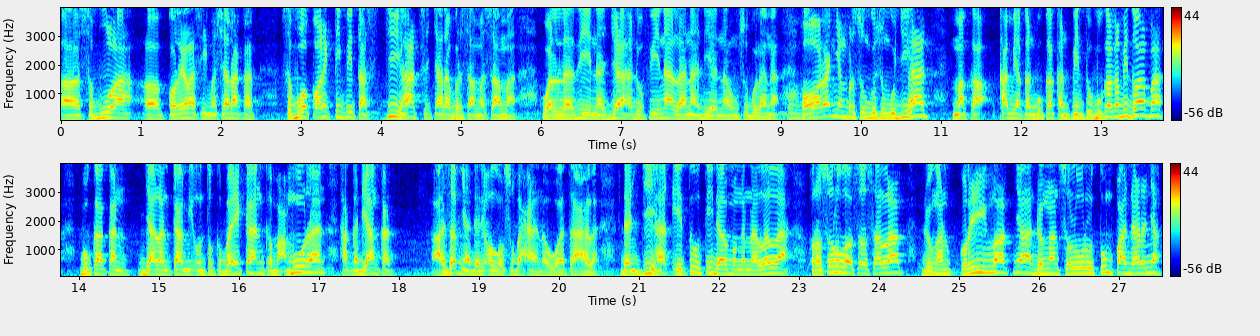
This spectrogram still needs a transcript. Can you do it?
uh, sebuah uh, korelasi masyarakat. Sebuah kolektivitas jihad secara bersama-sama. Walladzina jahadu fina lanahdiyannahum subulana. Orang yang bersungguh-sungguh jihad maka kami akan bukakan pintu. Bukakan pintu apa? Bukakan jalan kami untuk kebaikan, kemakmuran, akan diangkat azabnya dari Allah Subhanahu wa taala. Dan jihad itu tidak mengenal lelah. Rasulullah SAW dengan keringatnya, dengan seluruh tumpah darahnya,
